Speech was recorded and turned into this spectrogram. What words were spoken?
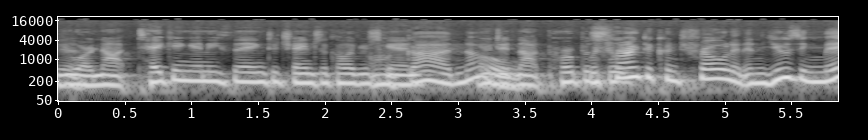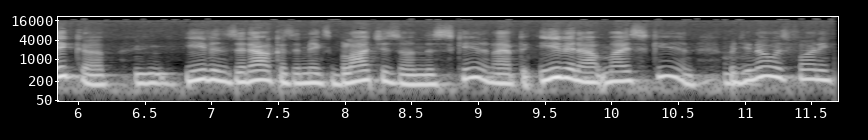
You are not taking anything to change the color of your skin. Oh skin. God, no! You did not purposely. We're trying to control it, and using makeup Mhm. evens it out because it makes blotches on the skin, and I have to even out my skin. But you know what's funny?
